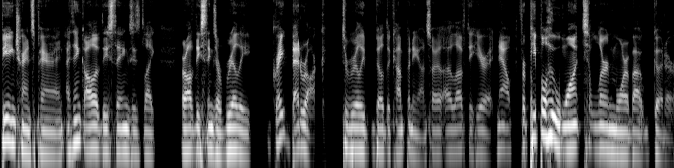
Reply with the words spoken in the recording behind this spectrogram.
being transparent. I think all of these things is like, or all of these things are really great bedrock to really build the company on. So I, I love to hear it. Now, for people who want to learn more about Goodr,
